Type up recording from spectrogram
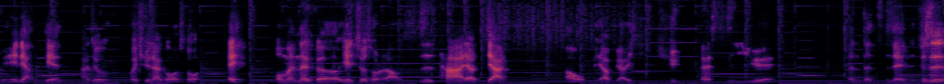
没两天，他就回去来跟我说，哎，我们那个研究所的老师他要嫁你，然后我们要不要一起去，在十一月等等之类的，就是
